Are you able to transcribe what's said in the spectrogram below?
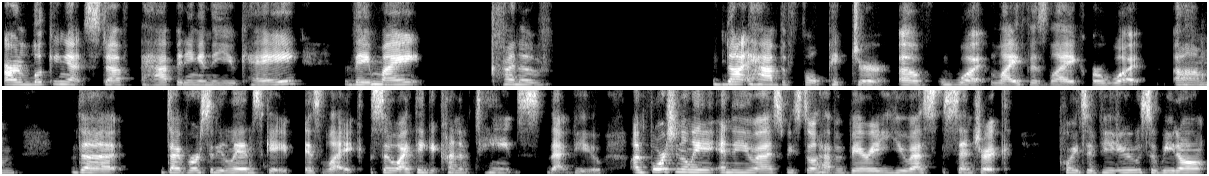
are looking at stuff happening in the uk they might kind of not have the full picture of what life is like or what um the diversity landscape is like. So I think it kind of taints that view. Unfortunately, in the US, we still have a very US centric points of view. So we don't,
